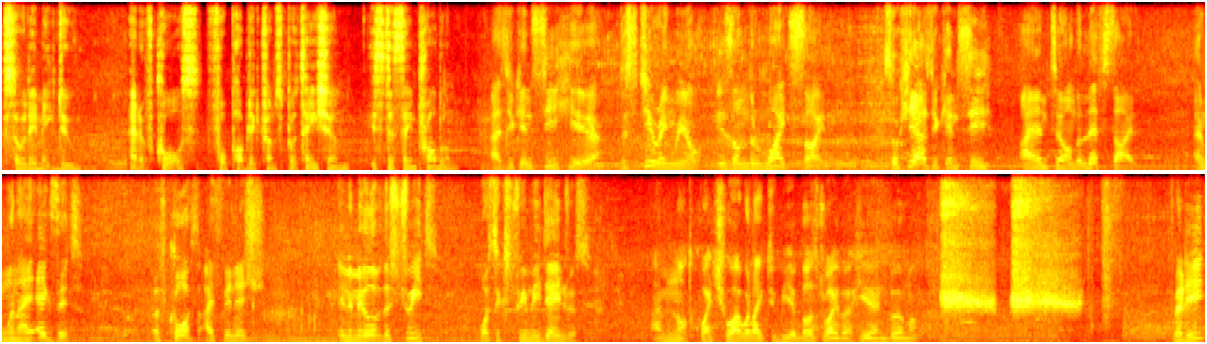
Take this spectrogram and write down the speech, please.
So they make do. And of course, for public transportation, it's the same problem. As you can see here, the steering wheel is on the right side. So here, as you can see, I enter on the left side. And when I exit, of course, I finish in the middle of the street, what's extremely dangerous. I'm not quite sure I would like to be a bus driver here in Burma. Ready?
